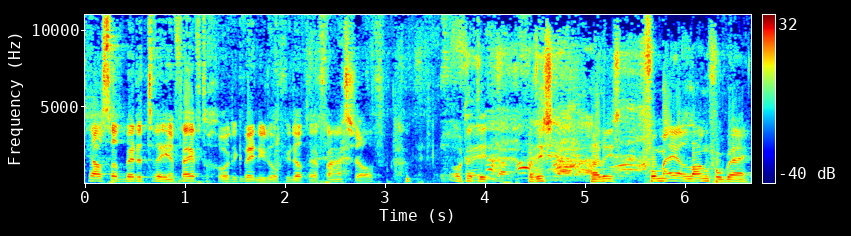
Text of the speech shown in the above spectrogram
ja, als dat bij de 52 hoort, ik weet niet of u dat ervaart zelf. Oh, dat is, dat is, dat is voor mij al lang voorbij.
